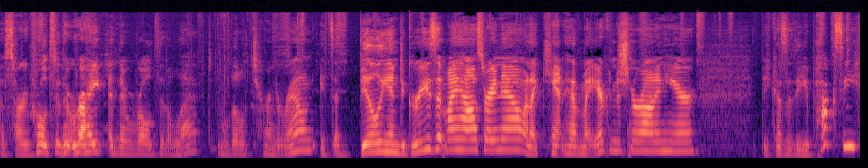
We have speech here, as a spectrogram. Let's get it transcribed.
oh, sorry, roll to the right and then roll to the left. I'm a little turned around. It's a billion degrees at my house right now and I can't have my air conditioner on in here because of the epoxy.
